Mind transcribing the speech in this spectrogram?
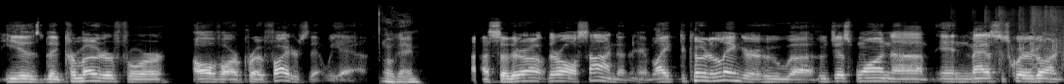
he is the promoter for all of our pro fighters that we have. okay. Uh, so they're all, they're all signed under him, like Dakota Linger, who uh, who just won uh, in Madison Square Garden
